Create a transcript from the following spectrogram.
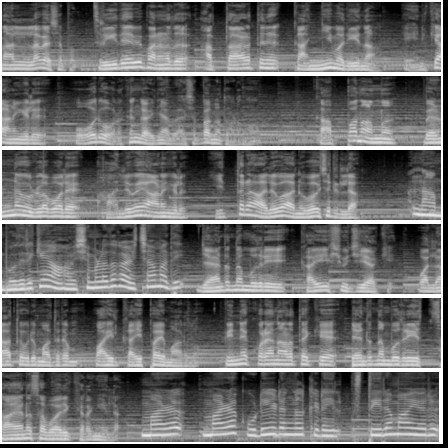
നല്ല വിശപ്പം. ശ്രീദേവി പറഞ്ഞത് അത്താഴത്തിന് കഞ്ഞി മതിയെന്നാണ് എനിക്കാണെങ്കിൽ ഒരു ഉറക്കം കഴിഞ്ഞാൽ വിശപ്പങ്ങ് തുടങ്ങും. കപ്പ നന്ന് വെണ്ണ ഉരുള പോലെ ഹലുവയാണെങ്കിൽ ഇത്ര അലുവ അനുഭവിച്ചിട്ടില്ല. നമ്പൂതിരിക്ക് ആവശ്യമുള്ളത് കഴിച്ചാ മതി. ജയന്തൻ നമ്പൂതിരി കൈ ശുചിയാക്കി. വല്ലാത്ത ഒരു മധുരം വായിൽ കയ്പായി മാറുന്നു. പിന്നെ കുറെ നാളത്തേക്ക് ജയന്തൻ നമ്പൂതിരി സായന സവാരിക്ക് ഇറങ്ങിയില്ല. മഴ മഴ കുടിയിടങ്ങൾക്കിടയിൽ സ്ഥിരമായൊരു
